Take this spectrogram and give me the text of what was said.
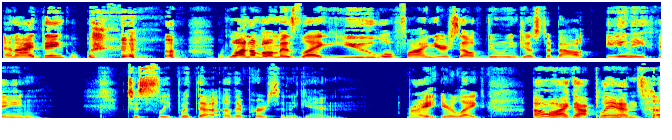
And I think one of them is like you will find yourself doing just about anything to sleep with that other person again. Right? You're like, oh, I got plans.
